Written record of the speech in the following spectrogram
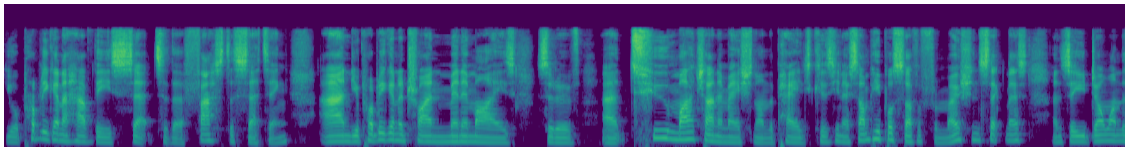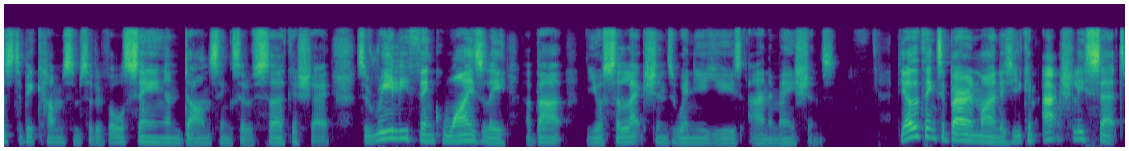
you're probably going to have these set to the faster setting and you're probably going to try and minimize sort of uh, too much animation on the page because, you know, some people suffer from motion sickness and so you don't want this to become some sort of all singing and dancing sort of circus show. So really think wisely about your selections when you use animations. The other thing to bear in mind is you can actually set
